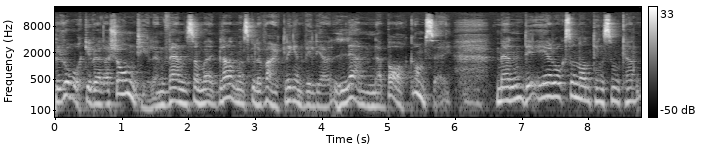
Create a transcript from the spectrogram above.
bråkig relation till. En vän som ibland man skulle verkligen vilja lämna bakom sig. Men det är också någonting som kan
